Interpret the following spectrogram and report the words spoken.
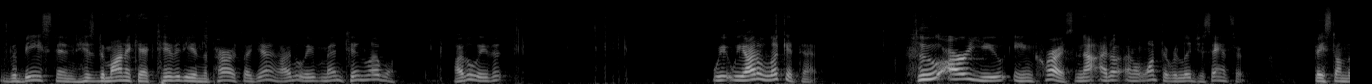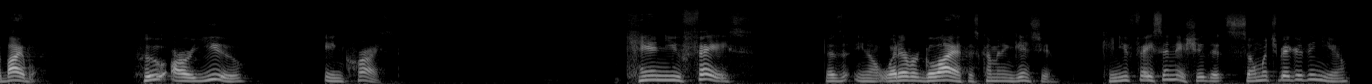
the beast and his demonic activity and the power, it's like, yeah, I believe men 10 level. I believe it. We, we ought to look at that. Who are you in Christ? Now, I don't, I don't want the religious answer based on the Bible. Who are you in Christ? Can you face, does you know, whatever Goliath is coming against you? Can you face an issue that's so much bigger than you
